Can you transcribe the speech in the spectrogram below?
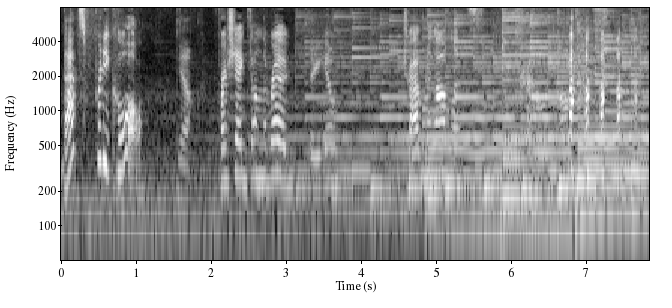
That's pretty cool. Yeah. Fresh eggs on the road, There you go. traveling omelets. Traveling omelets.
